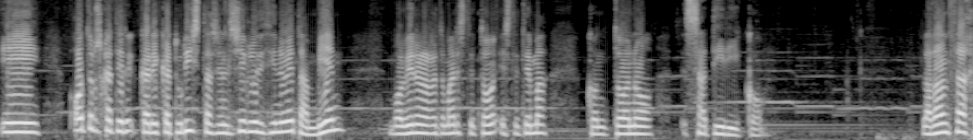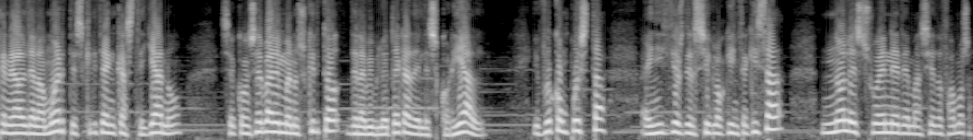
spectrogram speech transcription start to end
y otros caricaturistas en el siglo XIX también volvieron a retomar este, este tema con tono satírico. La danza general de la muerte, escrita en castellano, se conserva en el manuscrito de la biblioteca del Escorial y fue compuesta a inicios del siglo XV. Quizá no les suene demasiado famosa,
